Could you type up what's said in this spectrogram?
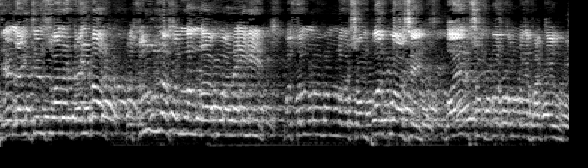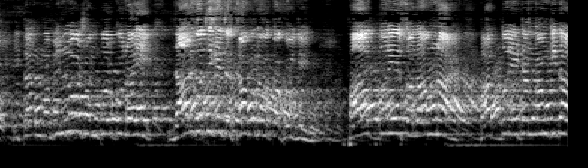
যে লাইসেন্স ওয়ালা ড্রাইভার রাসূলুল্লাহ সাল্লাল্লাহু আলাইহি ওয়াসাল্লামের লগে সম্পর্ক আছে বয়ের সম্পর্ক ফাটিও। ইতার নবীর লগে সম্পর্ক নাই, যার গতিকে দেখা বলা কথা কই দিন পাপ ধরিয়ে সালাম নাই। পাপ ধরে এটার নাম কিটা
